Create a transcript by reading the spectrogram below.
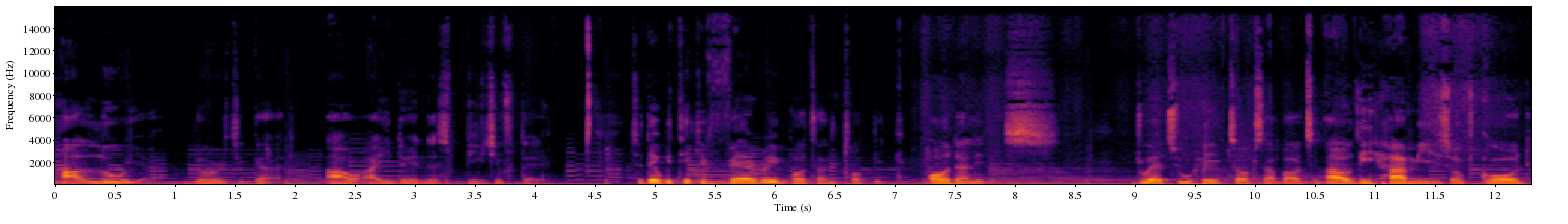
Hallelujah. Glory to God. How are you doing this beautiful day? Today we take a very important topic orderliness. Joel 2 talks about how the armies of God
